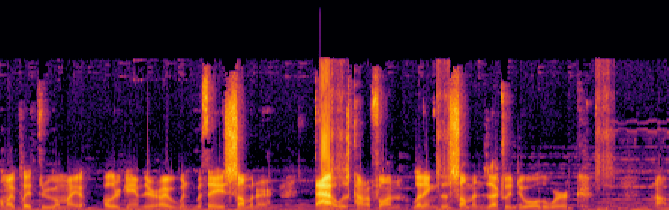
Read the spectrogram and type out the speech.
on my playthrough on my other game there, I went with a summoner. That was kind of fun, letting the summons actually do all the work. Not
